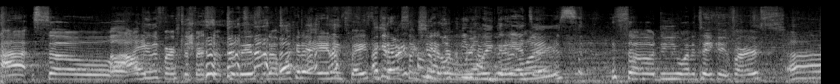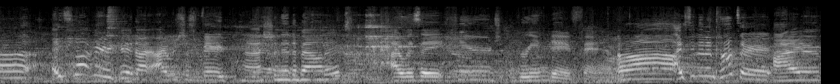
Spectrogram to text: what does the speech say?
Uh, so I'll be the first to fess up to this, but I'm looking at Annie's face. I and can she looks like she has a both of you really good good one. So do you want to take it first? Uh, it's not very good. I, I was just very passionate about it. I was a huge Green Day fan. Uh, I've seen them in concert. I,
